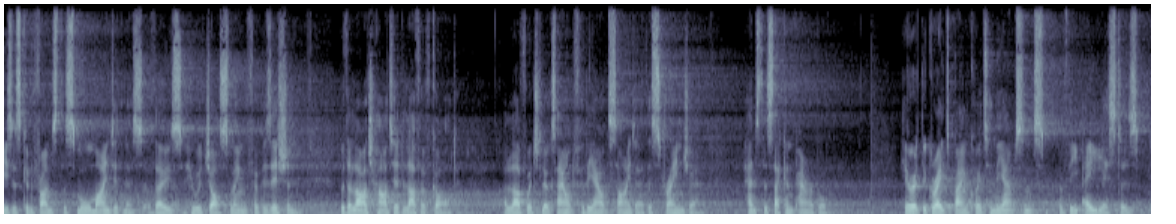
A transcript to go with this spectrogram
Jesus confronts the small mindedness of those who are jostling for position with a large hearted love of God, a love which looks out for the outsider, the stranger, hence the second parable. Here at the great banquet, in the absence of the A-listers,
